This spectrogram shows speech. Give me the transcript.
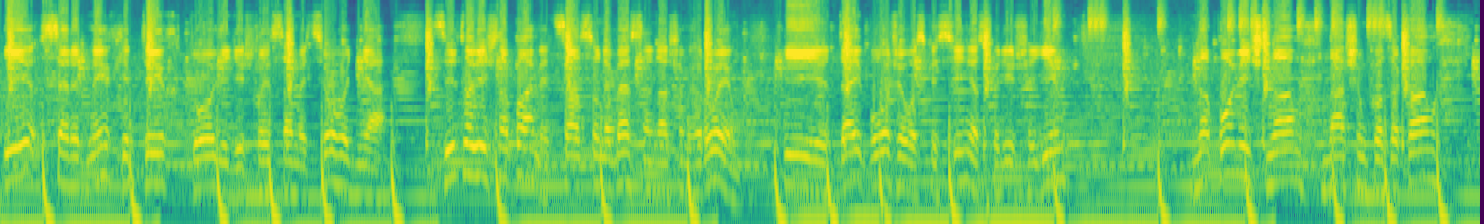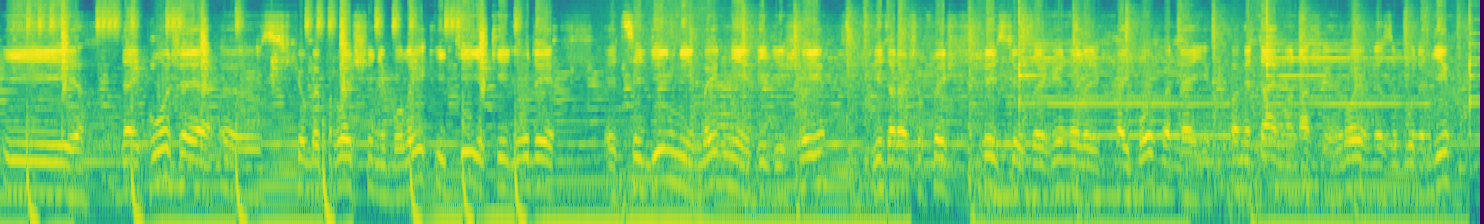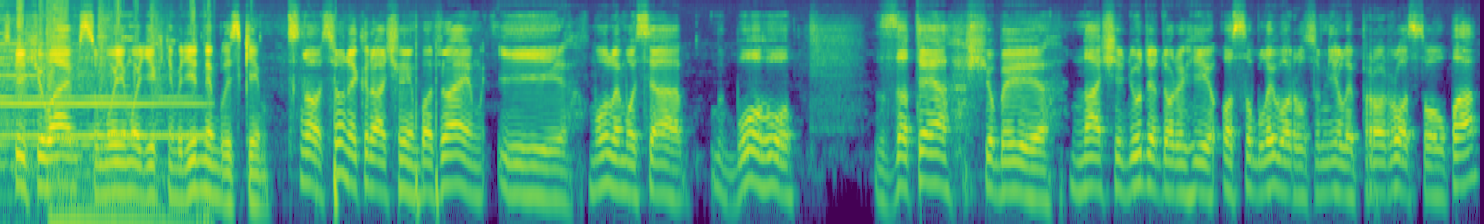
І серед них і тих, хто відійшли саме цього дня. Світла вічна пам'ять, царство небесне нашим героям. І дай Боже Воскресіння скоріше їм на поміч нам, нашим козакам, і дай Боже, е, щоб прощені були і ті, які люди е, цивільні, мирні відійшли від рашофашистів, загинули. Хай Бог верне їх. Пам'ятаємо наших героїв, не забудемо їх, співчуваємо, сумуємо їхнім рідним, близьким. Знову всього найкращого їм бажаємо і молимося Богу за те, щоб наші люди дорогі особливо розуміли пророцтво УПА.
